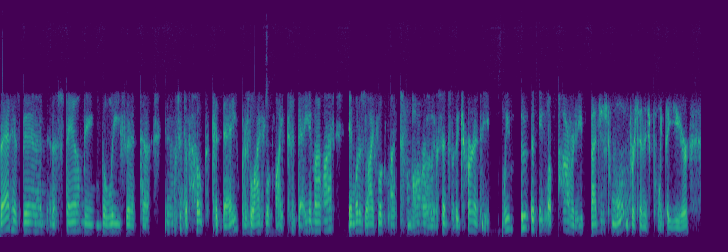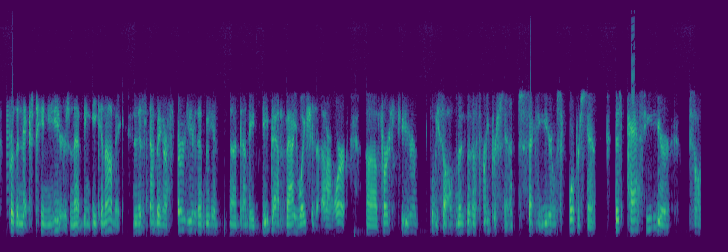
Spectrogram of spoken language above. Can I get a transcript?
That has been an astounding belief that uh, you know, a sense of hope today. What does life look like today in my life, and what does life look like tomorrow in a sense of eternity? We move the needle of poverty by just one percentage point a year for the next 10 years, and that being economic. And this now being our third year that we have uh, done a deep dive evaluation of our work. Uh, first year, we saw a movement of 3%. Second year was 4%. This past year, we saw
